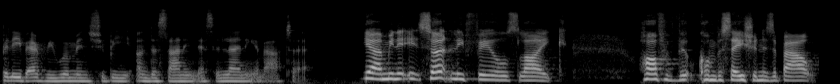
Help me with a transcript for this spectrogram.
believe every woman should be understanding this and learning about it. Yeah i mean it, it certainly feels like half of the conversation is about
